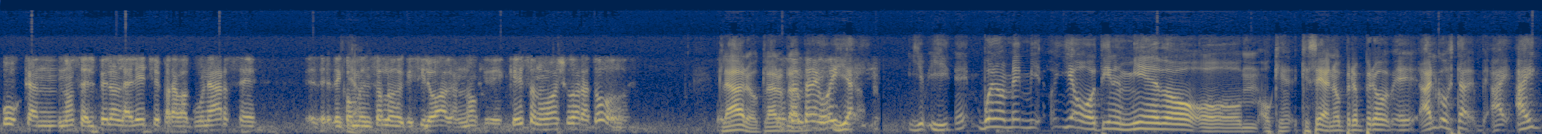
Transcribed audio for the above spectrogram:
buscan, no sé, el pelo en la leche para vacunarse, de, convencerlos de que sí lo hagan, ¿no? Que, que, eso nos va a ayudar a todos. Claro, claro, claro y, eh, bueno, o tienen miedo o, que, sea, ¿no? Pero, pero eh, algo está... Hay, hay,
